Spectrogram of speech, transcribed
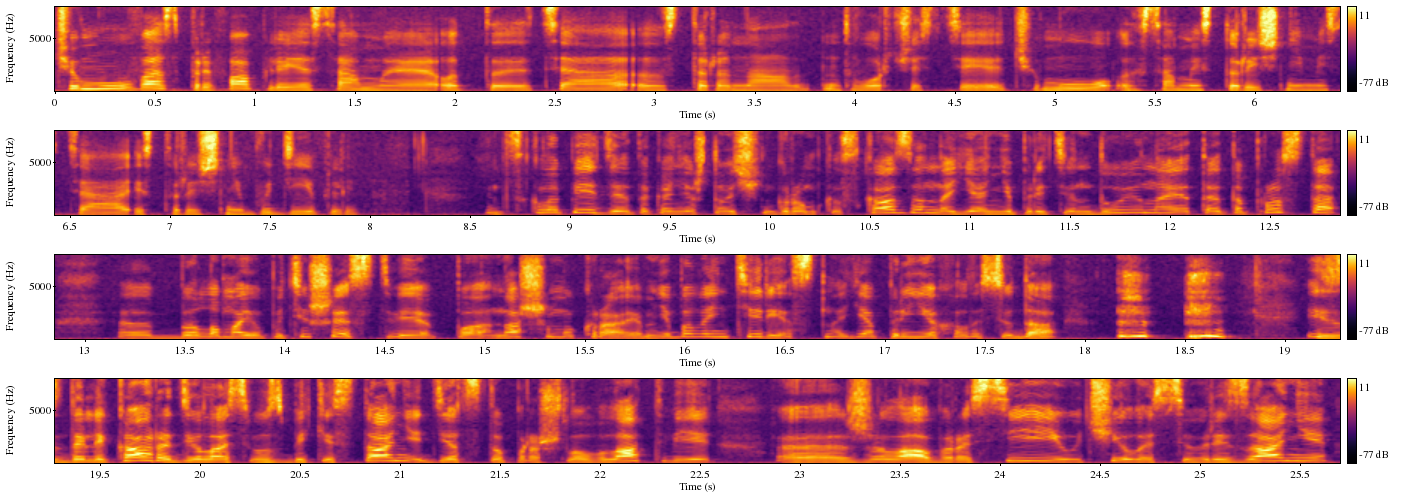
Чому вас приваблює саме от е, ця е, сторона творчості? Чому саме історичні місця, історичні будівлі? Энциклопедия, это, конечно, очень громко сказано, я не претендую на это. Это просто э, было мое путешествие по нашему краю. Мне было интересно. Я приехала сюда издалека, родилась в Узбекистане, детство прошло в Латвии, э, жила в России, училась в Рязани.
